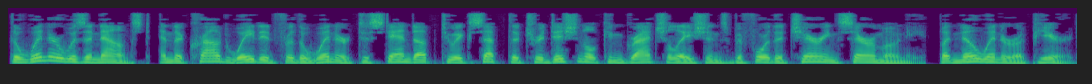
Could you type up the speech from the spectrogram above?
The winner was announced, and the crowd waited for the winner to stand up to accept the traditional congratulations before the chairing ceremony, but no winner appeared.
